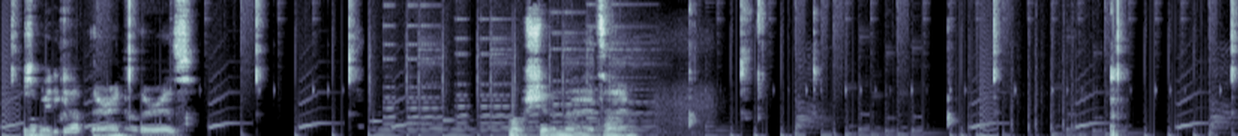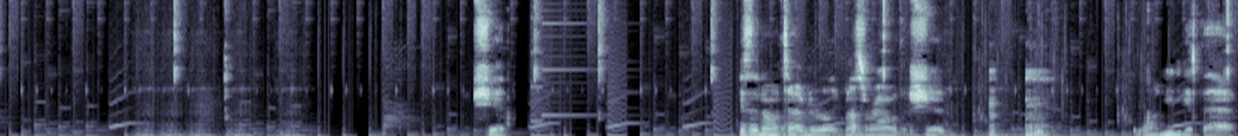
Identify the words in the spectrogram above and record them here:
There's a way to get up there, I know there is. Oh shit, I'm running out of time. Shit. Guess I don't have time to really mess around with this shit. well, I need to get that.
